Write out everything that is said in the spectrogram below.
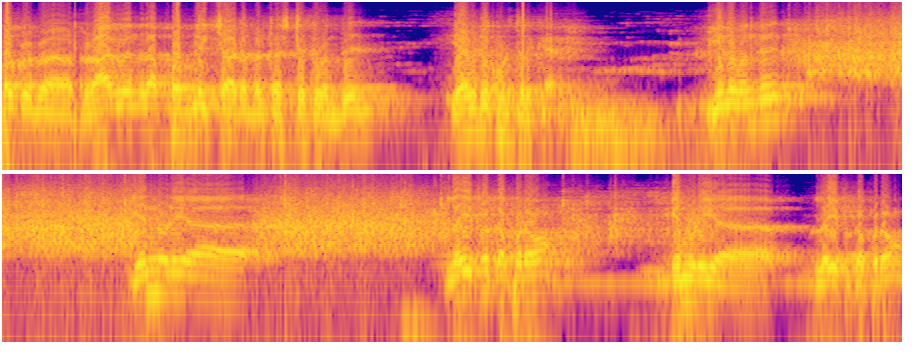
ராகவேந்திரா பப்ளிக் சாரிட்டபிள் ட்ரஸ்ட்டுக்கு வந்து எழுதி கொடுத்துருக்கேன் இது வந்து என்னுடைய லைஃபுக்கு அப்புறம் என்னுடைய லைஃபுக்கு அப்புறம்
